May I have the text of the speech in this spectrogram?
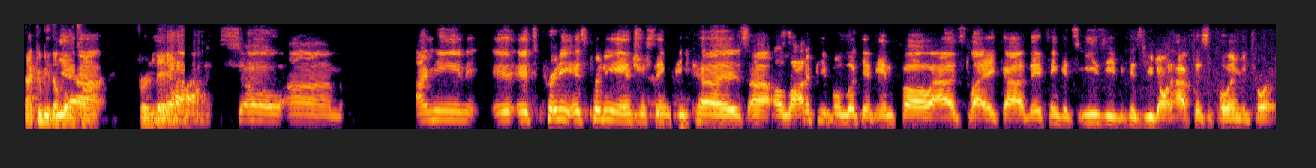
That could be the yeah. whole talk for a day. Yeah. So, um, I mean, it, it's pretty it's pretty interesting because uh, a lot of people look at info as like uh, they think it's easy because you don't have physical inventory.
